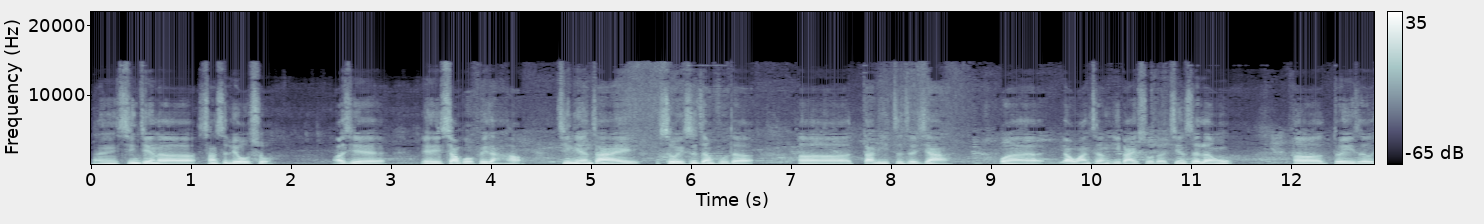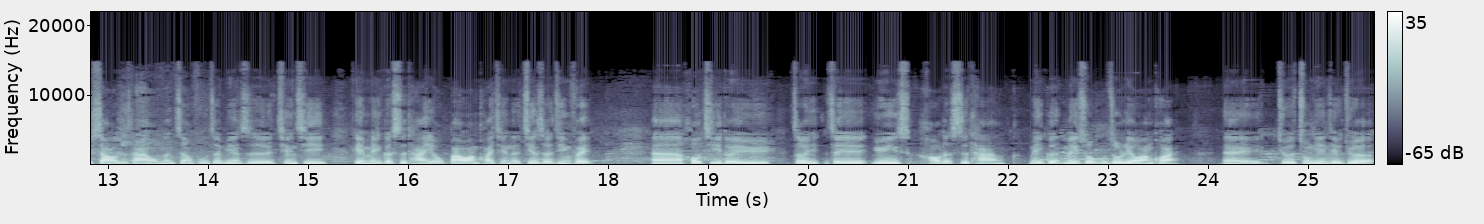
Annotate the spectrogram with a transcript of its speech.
嗯，新建了三十六所，而且呃效果非常好。今年在市委市政府的呃大力支持下。我要完成一百所的建设任务，呃，对于这个孝老食堂，我们政府这边是前期给每个食堂有八万块钱的建设经费，嗯，后期对于这这些运营好的食堂，每个每所补助六万块，呃，就是重点解决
